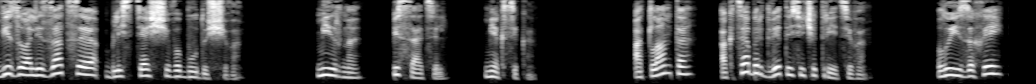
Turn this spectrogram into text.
Визуализация блестящего будущего. Мирно. Писатель. Мексика. Атланта. Октябрь 2003 Луиза Хей,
